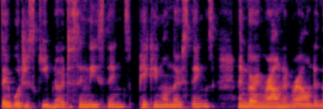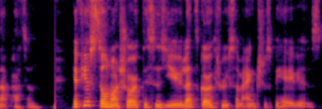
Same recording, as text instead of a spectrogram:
They will just keep noticing these things, picking on those things, and going round and round in that pattern. If you're still not sure if this is you, let's go through some anxious behaviors.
